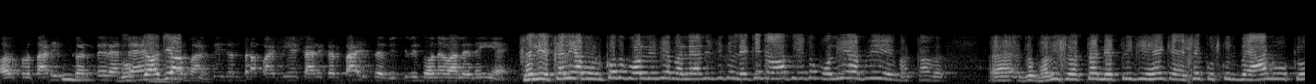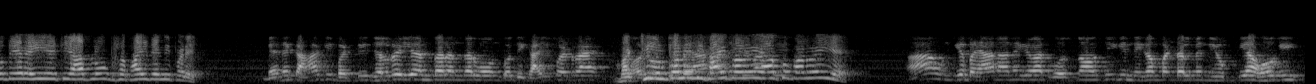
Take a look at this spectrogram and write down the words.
और प्रताड़ित करते रहते हैं। जी, और आप- भारतीय जनता पार्टी के कार्यकर्ता इससे विचलित होने वाले नहीं है। चलिए चलिए अब उनको तो बोल लीजिए मलयाली जी को। लेकिन आप ये तो बोलिए अपने जो भविष्यवक्ता नेत्री जी है कि ऐसे कुछ कुछ बयान वो क्यों दे रही है कि आप लोग सफ़ाई देनी पड़े? मैंने कहा कि भट्टी जल रही है अंदर अंदर वो उनको दिखाई पड़ रहा है। भट्टी उनको नहीं दिखाई पड़ रही बाद आपको पड़ रही है? हाँ उनके बयान आने के बाद घोषणा होती कि निगम मंडल में नियुक्तियाँ होगी।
